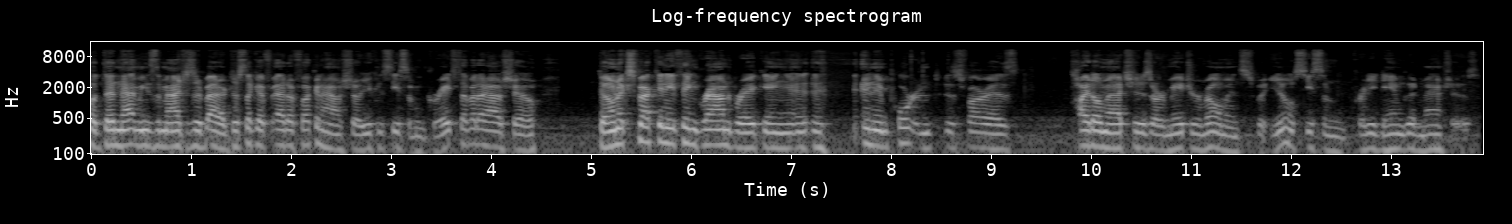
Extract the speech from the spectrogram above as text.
but then that means the matches are better. Just like if at a fucking house show, you can see some great stuff at a house show. Don't expect anything groundbreaking and important as far as title matches or major moments, but you'll see some pretty damn good matches.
